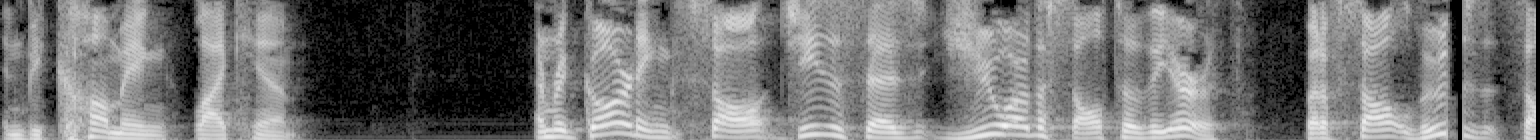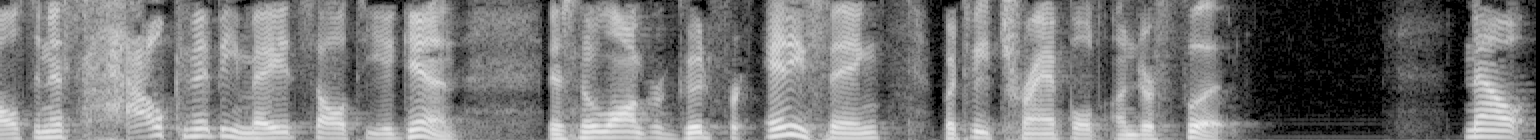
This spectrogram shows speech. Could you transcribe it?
in becoming like him. And regarding salt, Jesus says, You are the salt of the earth. But if salt loses its saltiness, how can it be made salty again? It is no longer good for anything but to be trampled underfoot. Now,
